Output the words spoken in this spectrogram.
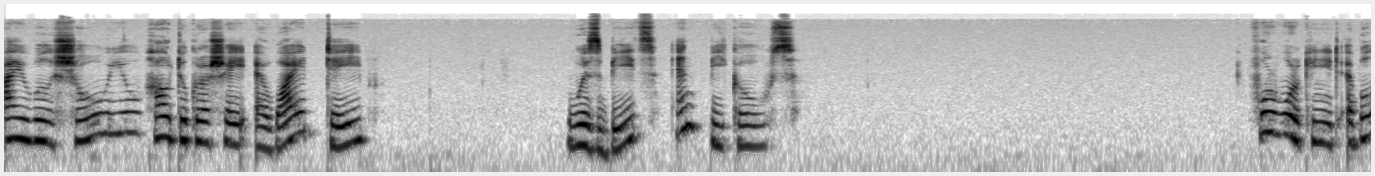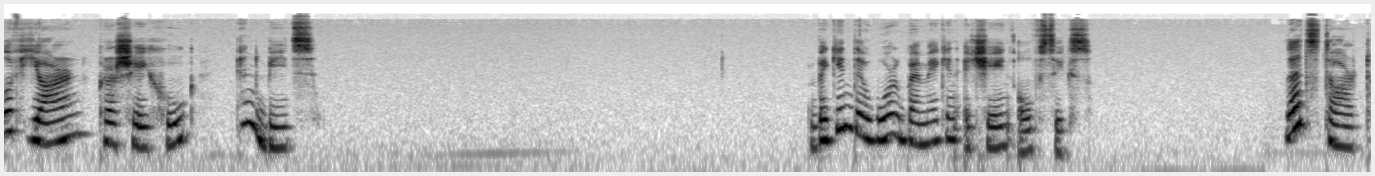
I will show you how to crochet a white tape with beads and picots. For work you need a ball of yarn, crochet hook and beads. Begin the work by making a chain of 6. Let's start.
